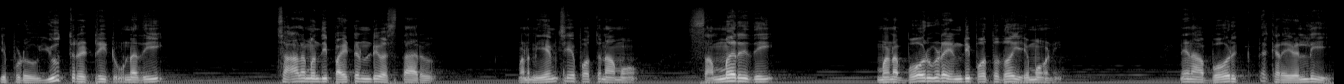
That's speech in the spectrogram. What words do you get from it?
ఇప్పుడు యూత్ రెట్రీట్ ఉన్నది. చాలామంది బయట నుండి వస్తారు. మనం ఏం చేయబోతున్నామో? సమ్మర్ ఇది. మన బోరు కూడా ఎండిపోతుందో ఏమో అని. నేను ఆ బోరు దగ్గర వెళ్ళి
